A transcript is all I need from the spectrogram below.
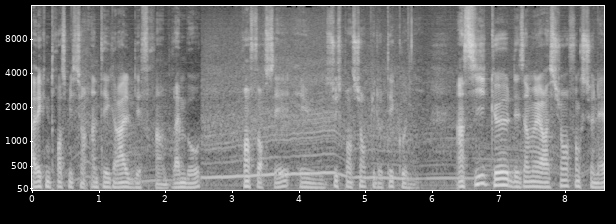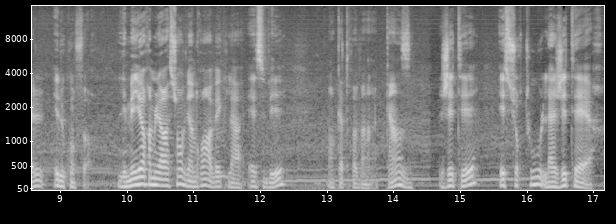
avec une transmission intégrale des freins Brembo renforcés et une suspension pilotée connue, ainsi que des améliorations fonctionnelles et de confort. Les meilleures améliorations viendront avec la SV en 95, GT et surtout la GTR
